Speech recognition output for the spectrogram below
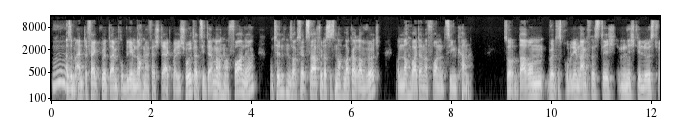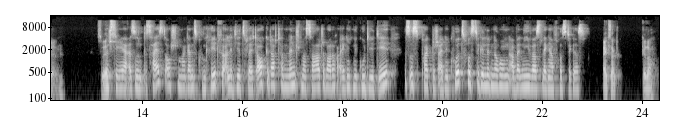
Mhm. Also im Endeffekt wird dein Problem noch mehr verstärkt, weil die Schulter zieht ja immer noch nach vorne und hinten sorgst du jetzt dafür, dass es noch lockerer wird und noch weiter nach vorne ziehen kann. So, darum wird das Problem langfristig nicht gelöst werden. So Verstehe. Also das heißt auch schon mal ganz konkret für alle, die jetzt vielleicht auch gedacht haben, Mensch, Massage war doch eigentlich eine gute Idee. Es ist praktisch eine kurzfristige Linderung, aber nie was längerfristiges. Exakt, genau.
